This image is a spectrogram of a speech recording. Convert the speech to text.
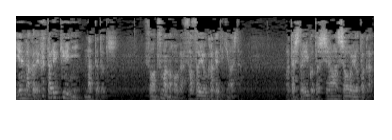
家の中で二人きりになった時その妻の方が誘いをかけてきました私といいことしましょうよとか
